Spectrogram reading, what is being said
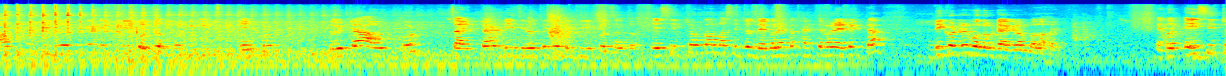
আউটপুট ডি জিরো থেকে ডি থ্রি পর্যন্ত। ইনপুট দুইটা আউটপুট চারটা ডি জিরো থেকে ডি থ্রি পর্যন্ত। এই চিত্রকম বা চিত্র যে কোনো একটা থাকতে পারে, এটা একটা ডিকোডের বলক ডায়াগ্রাম বলা হয়। এখন এই চিত্র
